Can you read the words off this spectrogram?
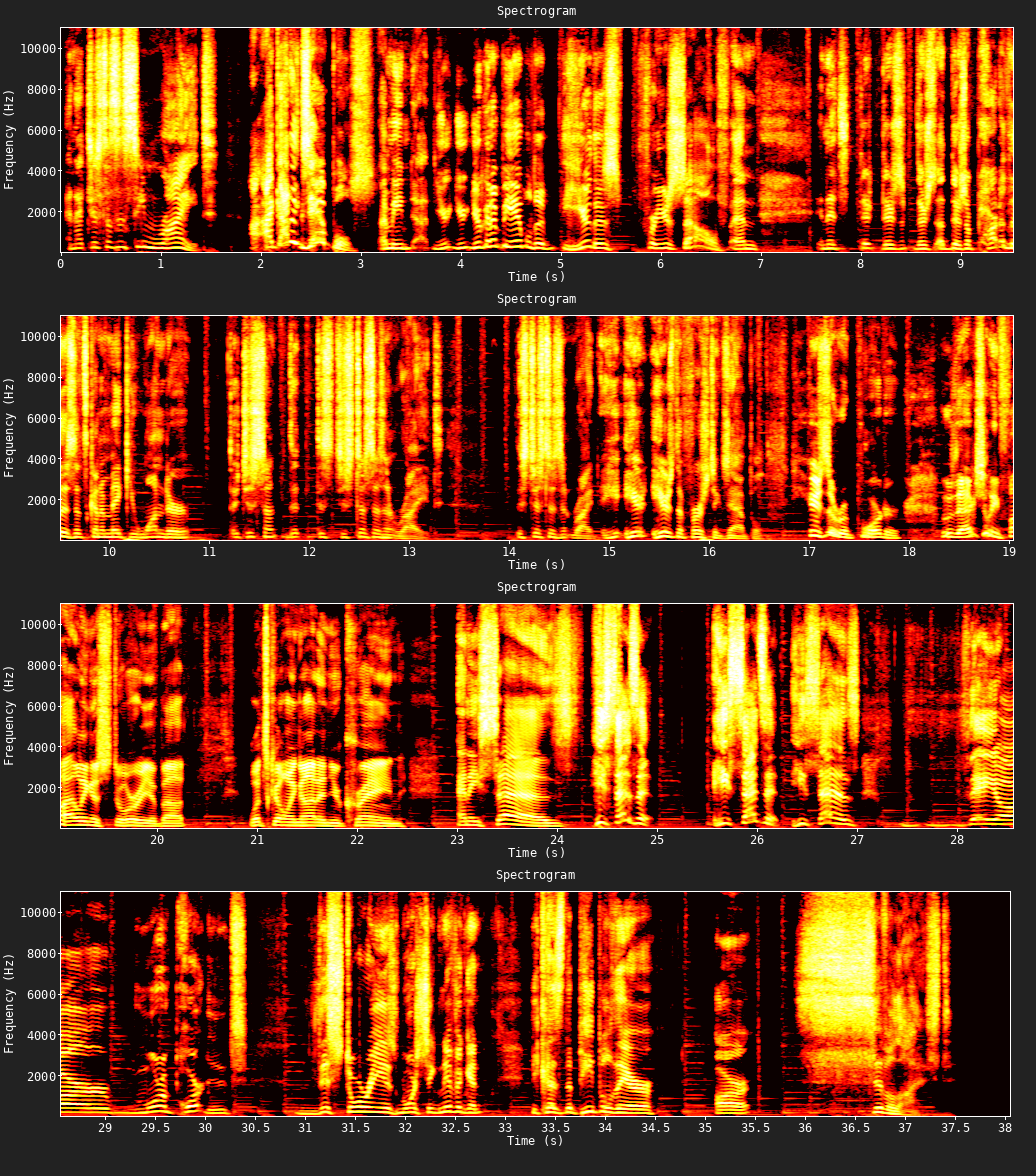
And that just doesn't seem right. I, I got examples. I mean, uh, you're, you're going to be able to hear this for yourself. And and it's there, there's there's a, there's a part of this that's going to make you wonder. It just this just isn't right. This just isn't right. Here, here's the first example. Here's a reporter who's actually filing a story about what's going on in Ukraine, and he says he says it. He says it. He says they are more important. This story is more significant because the people there are civilized.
